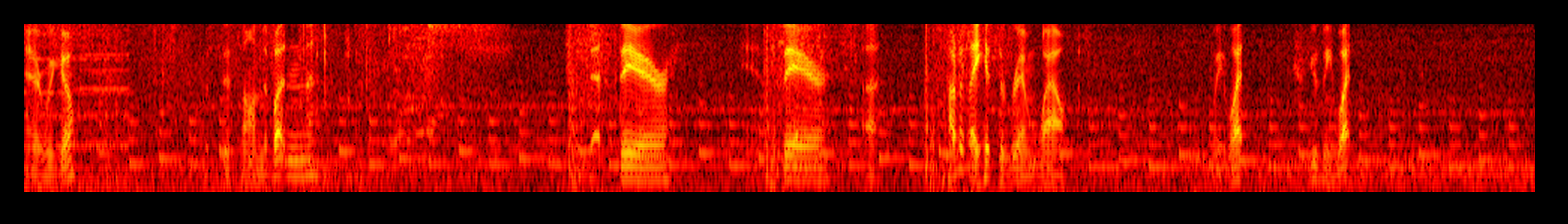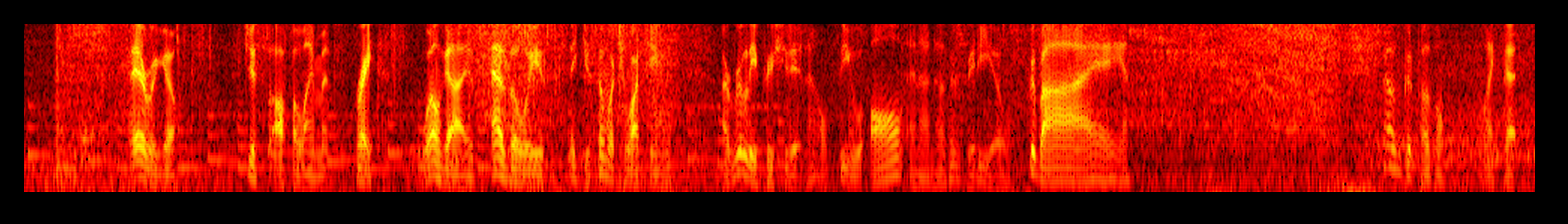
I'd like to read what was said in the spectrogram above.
There we go. This on the button. Put that there, and there. Uh, how did I hit the rim? Wow. Wait, what? Excuse me, what? There we go. It's just off alignment. Right. Well guys, as always, thank you so much for watching. I really appreciate it, and I'll see you all in another video. Goodbye! That was a good puzzle. I like that.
